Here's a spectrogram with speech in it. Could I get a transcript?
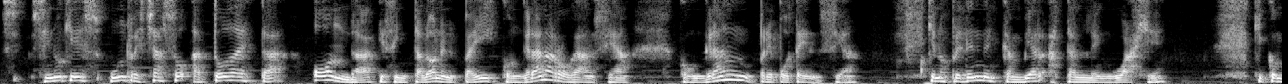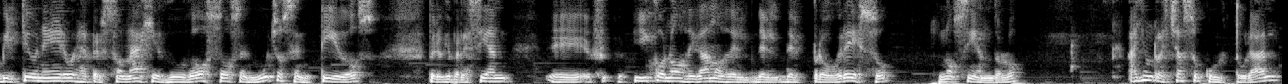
sino que es un rechazo a toda esta onda que se instaló en el país con gran arrogancia, con gran prepotencia, que nos pretenden cambiar hasta el lenguaje, que convirtió en héroes a personajes dudosos en muchos sentidos, pero que parecían eh, íconos, digamos, del progreso, no siéndolo, hay un rechazo cultural,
